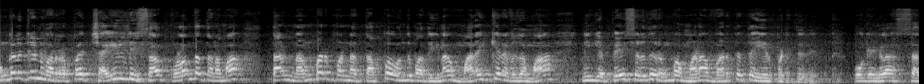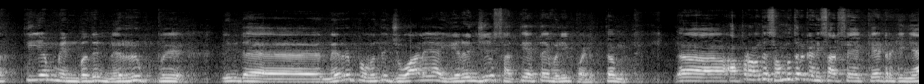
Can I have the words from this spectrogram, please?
உங்களுக்குன்னு வர்றப்ப சைல்டிஷாக குழந்தைத்தனமாக தான் நம்பர் பண்ண தப்பை வந்து பார்த்தீங்கன்னா மறைக்கிற விதமாக நீங்கள் பேசுகிறது ரொம்ப மன வருத்தத்தை ஏற்படுத்துது. ஓகேங்களா? சத்தியம் என்பது நெருப்பு. இந்த நெருப்பு வந்து ஜுவாலையாக எரிஞ்சு சத்தியத்தை வெளிப்படுத்தும். அப்புறம் வந்து சமுத்திரக்கணி சார் கேட்டிருக்கீங்க.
